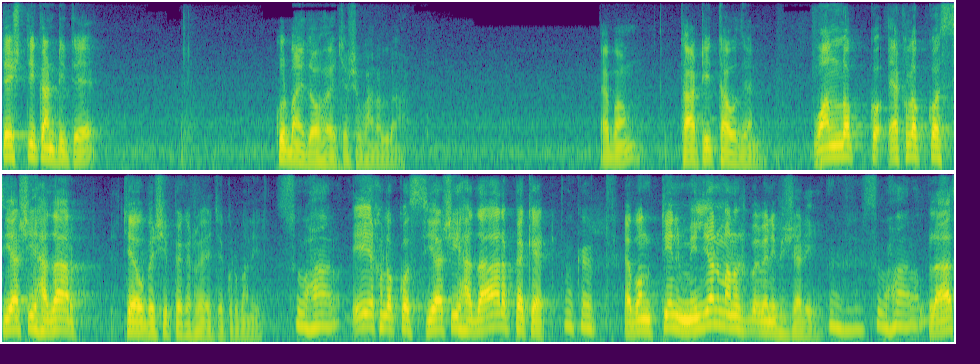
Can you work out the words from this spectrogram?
তেইশটি কান্ট্রিতে কুরবানি দেওয়া হয়েছে সুবহানাল্লাহ। এবং থার্টি থাউজেন্ড ওয়ান লক্ষ এক লক্ষ ছিয়াশি হাজার চেয়েও বেশি প্যাকেট হয়েছে কোরবানির। এক লক্ষ ছিয়াশি হাজার প্যাকেট এবং তিন মিলিয়ন মানুষ বেনিফিশিয়ারি প্লাস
